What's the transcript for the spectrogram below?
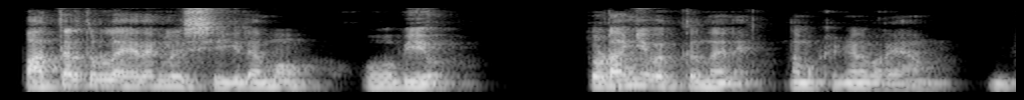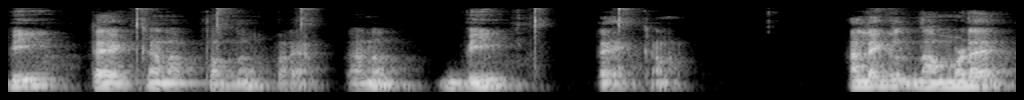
അപ്പൊ അത്തരത്തിലുള്ള ഏതെങ്കിലും ഒരു ശീലമോ ഹോബിയോ തുടങ്ങി വെക്കുന്നതിനെ നമുക്ക് എങ്ങനെ പറയാം? ബി ടേക്കണപ്പ് എന്ന് പറയാം. അതാണ് ബി ടേക്കണപ്പ് അല്ലെങ്കിൽ നമ്മുടെ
